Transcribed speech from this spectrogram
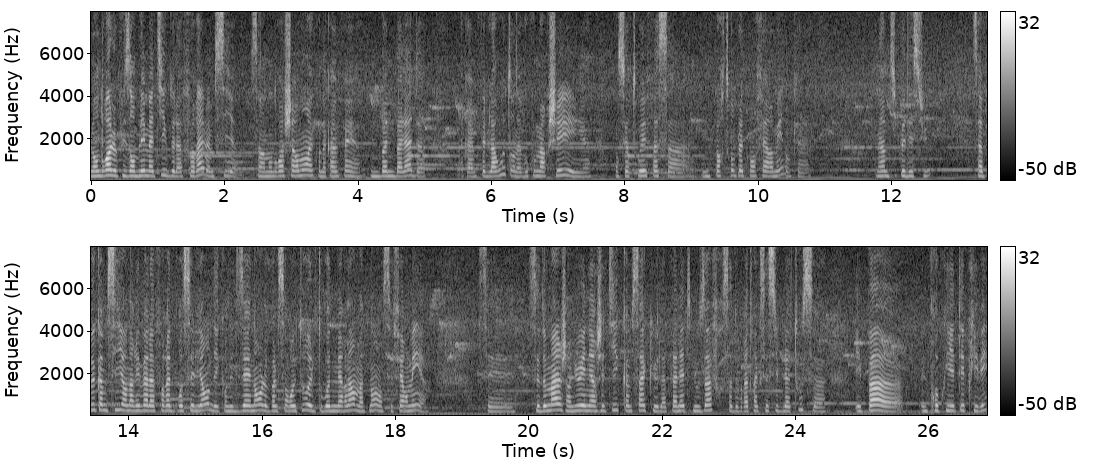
l'endroit le plus emblématique de la forêt, même si c'est un endroit charmant et qu'on a quand même fait une bonne balade. On a quand même fait de la route, on a beaucoup marché et on s'est retrouvé face à une porte complètement fermée, donc on est un petit peu déçus. C'est un peu comme si on arrivait à la forêt de Brocéliande et qu'on nous disait non, le vol sans retour et le tombeau de Merlin, maintenant c'est fermé. C'est dommage, un lieu énergétique comme ça que la planète nous offre, ça devrait être accessible à tous euh, et pas euh, une propriété privée.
